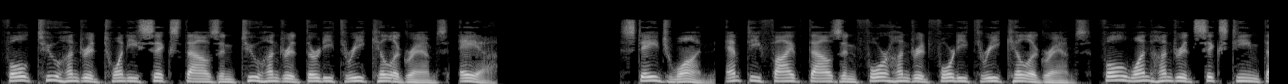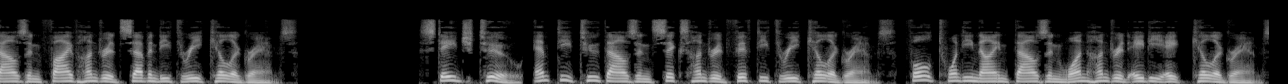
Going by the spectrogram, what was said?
full 226,233 kilograms, Aya. Stage 1, empty 5,443 kilograms, full 116,573 kilograms. Stage 2, empty 2653 kilograms, full 29188 kilograms.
